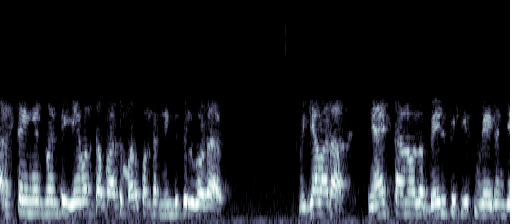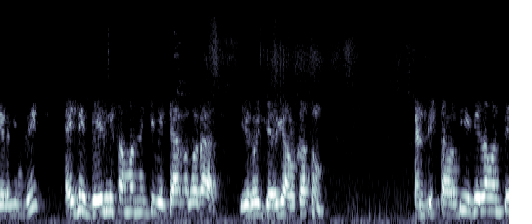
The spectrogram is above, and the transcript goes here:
అరెస్ట్ అయినటువంటి ఏవంతో పాటు మరికొందరు నిందితులు కూడా విజయవాడ న్యాయస్థానంలో బెయిల్ పిటిషన్ వేయడం జరిగింది. అయితే ఈ బెయిల్కి సంబంధించి విచారణ కూడా ఈ రోజు జరిగే అవకాశం కనిపిస్తా ఉంది. ఇదిలా ఉంటే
